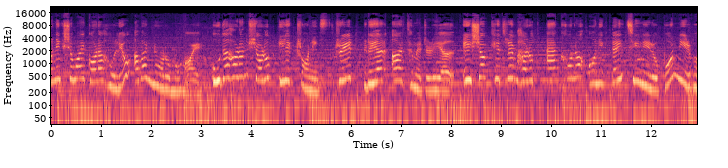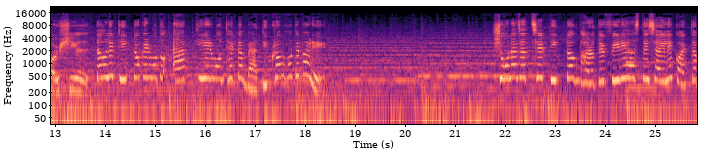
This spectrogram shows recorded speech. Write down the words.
অনেক সময় করা হলেও আবার নরমও হয়। উদাহরণস্বরূপ electronics, trade, rare, earth material, এইসব ক্ষেত্রে ভারত এখনও অনেকটাই চীনের ওপর নির্ভরশীল। তাহলে টিকটকের মতো অ্যাপ কি এর মধ্যে একটা ব্যতিক্রম হতে পারে? শোনা যাচ্ছে টিকটক ভারতে ফিরে আসতে চাইলে কয়েকটা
